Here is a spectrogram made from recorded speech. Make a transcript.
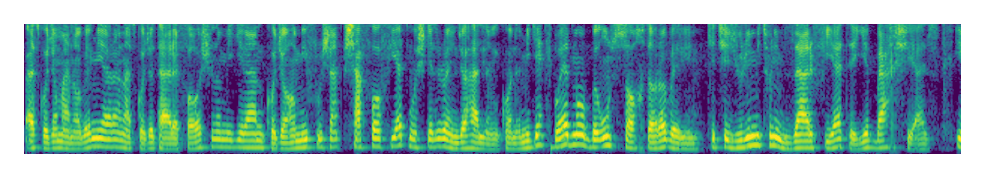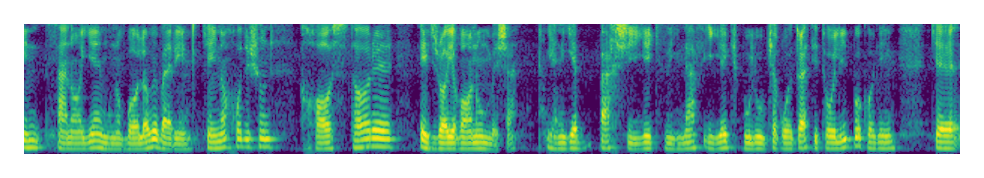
از کجا منابع میارن از کجا تعرفه هاشون رو می‌گیرن کجاها میفروشن. شفافیت مشکلی رو اینجا حل نمی‌کنه. میگه باید ما به اون ساختارا بریم که چجوری می‌تونیم ظرفیت یه بخشی از این صنایعمون رو بالا ببریم که اینا خودشون خواستار اجرای قانون بشن. یعنی یه بخشی یک زینفی یک بلوک قدرتی تولید بکنیم که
